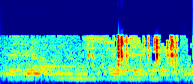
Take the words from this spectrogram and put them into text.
Dalawang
